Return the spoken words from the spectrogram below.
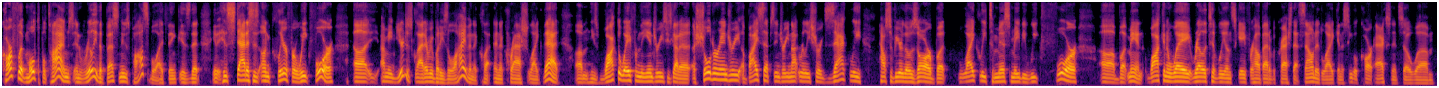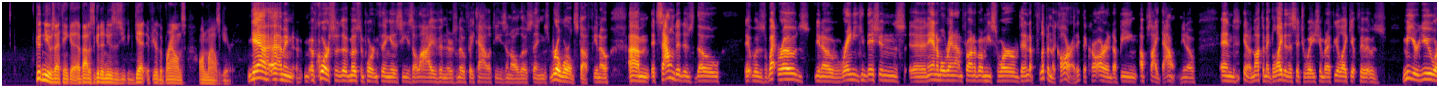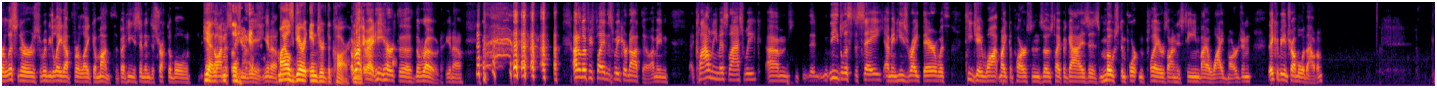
car flip multiple times. And really, the best news possible, I think, is that his status is unclear for week four uh, I mean, you're just glad everybody's alive in a cl- in a crash like that. Um, he's walked away from the injuries. He's got a, a shoulder injury, a biceps injury. Not really sure exactly how severe those are, but likely to miss maybe week four. Uh, but man, walking away relatively unscathed for how bad of a crash that sounded like in a single car accident. So, um, good news, I think, about as good a news as you could get if you're the Browns on Myles Garrett. Yeah, I mean, of course, the most important thing is he's alive and there's no fatalities and all those things, real world stuff. You know, um, it sounded as though it was wet roads, you know, rainy conditions. An animal ran out in front of him. He swerved and ended up flipping the car. I think the car ended up being upside down. You know, and you know, not to make light of the situation, but I feel like if it was me or you or listeners, would be laid up for like a month. But he's an indestructible yeah, honestly, like, human being, you know. Myles Garrett injured the car. Right, right. He hurt the the road, you know. I don't know if he's playing this week or not, though. I mean, Clowney missed last week. Um, needless to say, I mean, he's right there with TJ Watt, Micah Parsons, those type of guys as most important players on his team by a wide margin. They could be in trouble without him.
